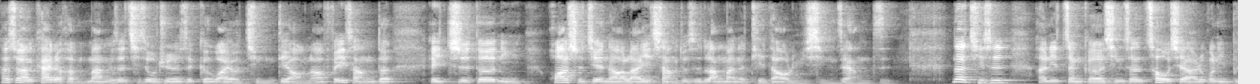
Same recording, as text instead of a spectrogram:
它虽然开得很慢，可是其实我觉得是格外有情调，然后非常的诶，值得你花时间，然后来一场就是浪漫的铁道旅行这样子。那其实呃，你整个行程凑下来，如果你不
